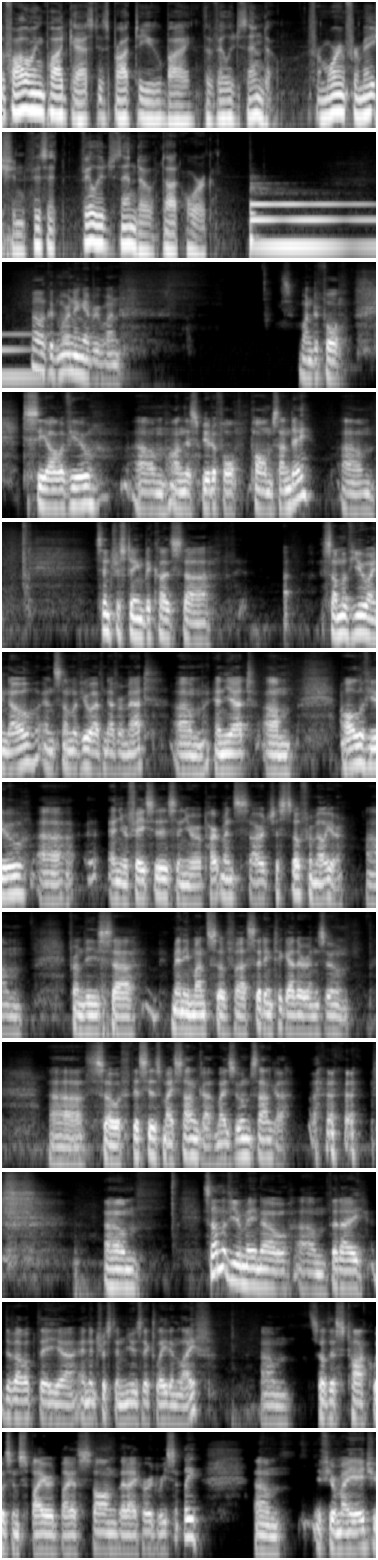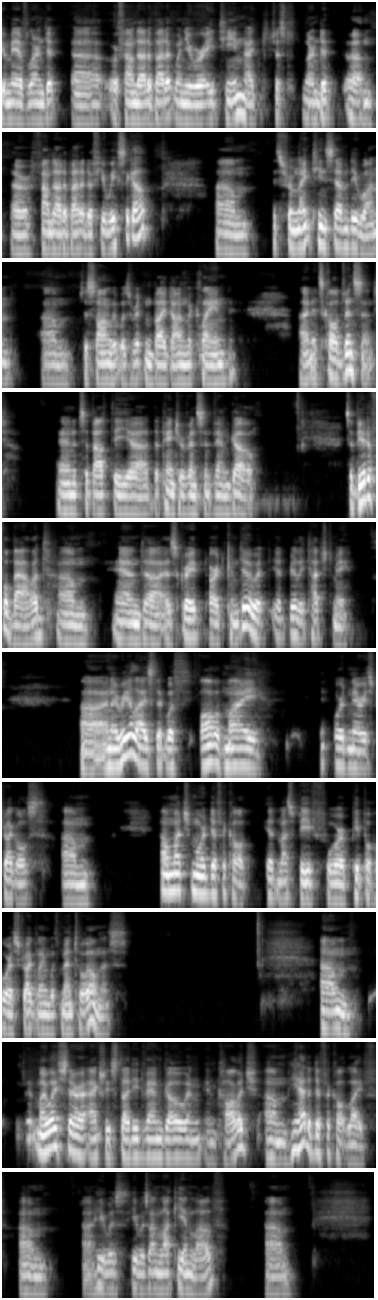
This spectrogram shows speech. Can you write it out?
The following podcast is brought to you by the Village Zendo. For more information, visit villagezendo.org. Oh, good morning, everyone. It's wonderful to see all of you um, on this beautiful Palm Sunday. Um, it's interesting because uh, some of you I know and some of you I've never met, um, and yet um, all of you uh, and your faces and your apartments are just so familiar um, from these uh, many months of uh, sitting together in Zoom. Uh, so this is my Sangha, my Zoom Sangha. um, some of you may know um, that I developed a, uh, an interest in music late in life. Um, so this talk was inspired by a song that I heard recently. Um, if you're my age, you may have learned it uh, or found out about it when you were 18. I just learned it um, or found out about it a few weeks ago. Um, it's from 1971. Um, it's a song that was written by Don McLean, and it's called Vincent, and it's about the uh, the painter Vincent van Gogh. It's a beautiful ballad, um, and uh, as great art can do, it it really touched me. Uh, and I realized that with all of my ordinary struggles, um, how much more difficult it must be for people who are struggling with mental illness. Um, my wife Sarah actually studied Van Gogh in, in college. Um, he had a difficult life. Um, uh, he was he was unlucky in love. Um,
